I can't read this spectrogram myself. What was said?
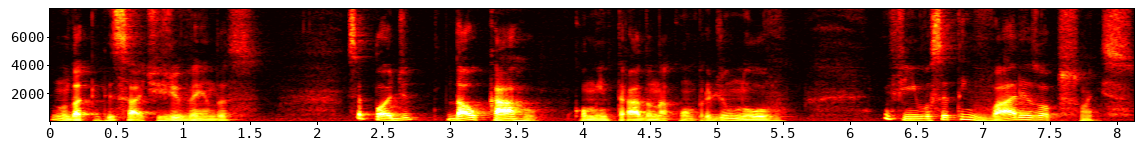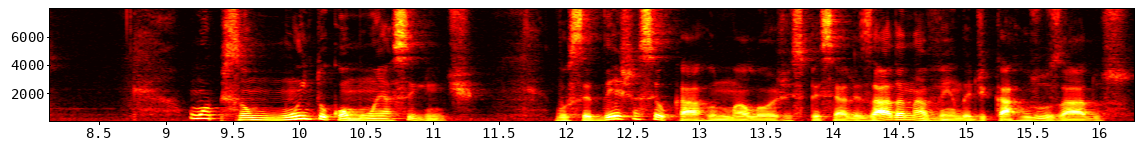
num daqueles sites de vendas. Você pode dar o carro como entrada na compra de um novo. Enfim, você tem várias opções. Uma opção muito comum é a seguinte: você deixa seu carro numa loja especializada na venda de carros usados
